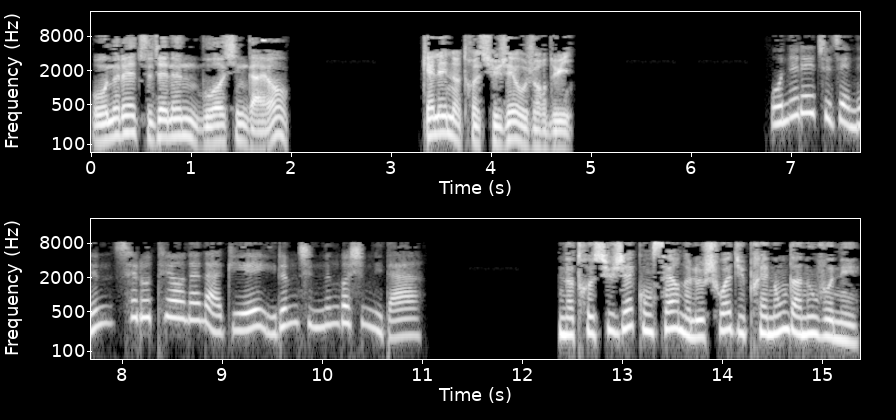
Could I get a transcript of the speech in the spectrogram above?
오늘의 주제는 무엇인가요? Quel est notre sujet aujourd'hui 오늘의 주제는 새로 태어난 아기의 이름 짓는 것입니다. Notre sujet concerne le choix du prénom d'un nouveau-né.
